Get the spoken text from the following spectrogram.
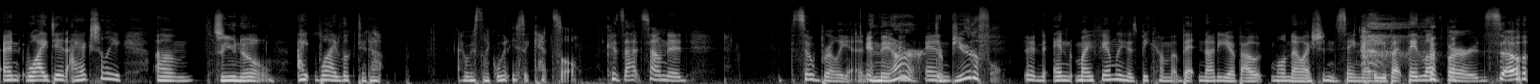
And well I did I actually um So you know. I well I looked it up. I was like what is a Quetzal? Cuz that sounded so brilliant. And they are. And, They're beautiful. and and my family has become a bit nutty about well no I shouldn't say nutty but they love birds so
